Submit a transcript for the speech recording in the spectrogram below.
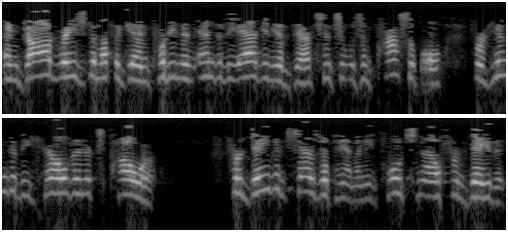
and God raised him up again, putting an end to the agony of death, since it was impossible for him to be held in its power. For David says of him, and he quotes now from David,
